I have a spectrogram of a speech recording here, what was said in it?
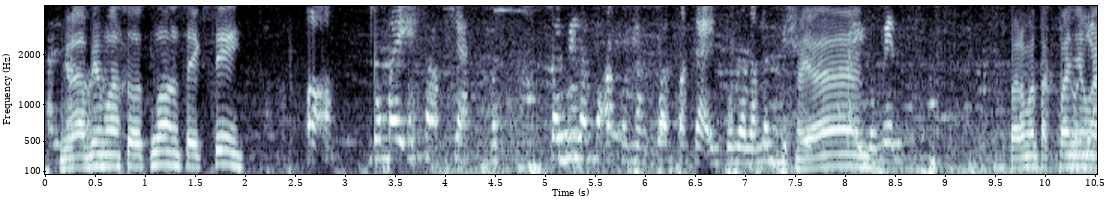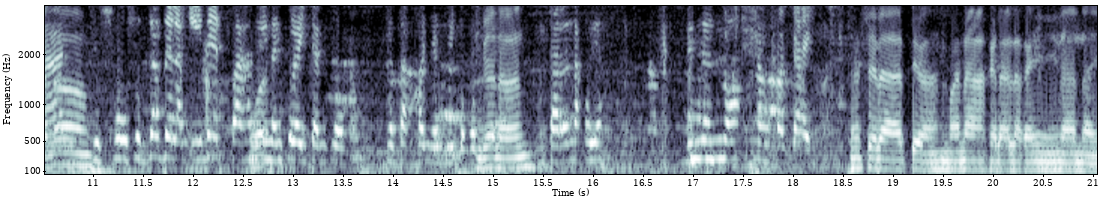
Ano? Grabe yung mga suot mo, ang sexy. Oo. Yung may strap siya. Tabilan mo ako ng kwan pagkain ko na naman. Biscuit Ayan. at inumin. Para matakpan yung Yan. ano. Susog lang dahil ang init. Pahanginan ko lang dyan ko. Natakpan yung dito ko. Ganon. Tara na kuya. Binan mo ako ng pagkain. Yan sila ate, oh. mga nakakilala kay nanay.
